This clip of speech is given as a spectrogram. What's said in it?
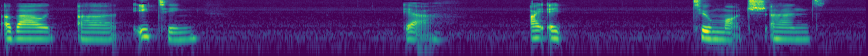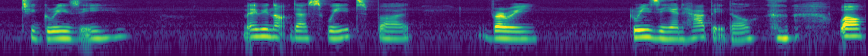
about uh, eating. Yeah, I ate too much and too greasy. Maybe not that sweet, but very greasy and happy though. well,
